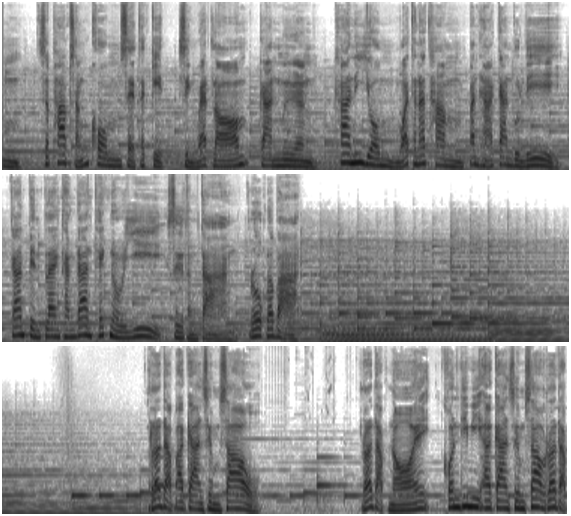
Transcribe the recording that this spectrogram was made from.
ม สภาพสังคม เศรษฐกิจ สิ่งแวดล้อม การเมือง ค่านิยม วัฒนธรรม ปัญหาการบูลลี่ การเปลี่ยนแปลงทางด้านเทคโนโลยี สื่อต่างๆ โรคระบาดระดับอาการซึมเศร้า ระดับน้อย คนที่มีอาการซึมเศร้าระดับ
